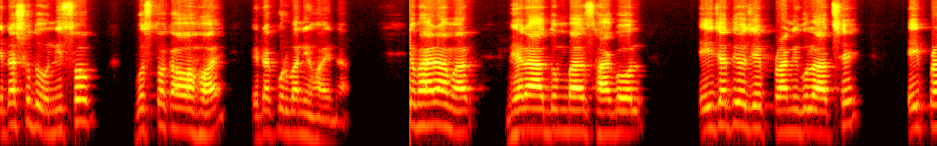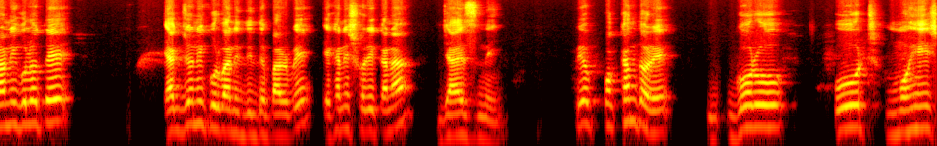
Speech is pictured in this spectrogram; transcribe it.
এটা শুধু নিছক গোস্ত খাওয়া হয়, এটা কোরবানি হয় না। প্রিয় ভাইরা আমার ভেড়া, দুম্বা, ছাগল, এই জাতীয় যে প্রাণীগুলো আছে, এই প্রাণীগুলোতে একজনই কুরবানি দিতে পারবে। এখানে শরিকানা জায়েজ নেই। পক্ষান্তরে গরু, উট, মহিষ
